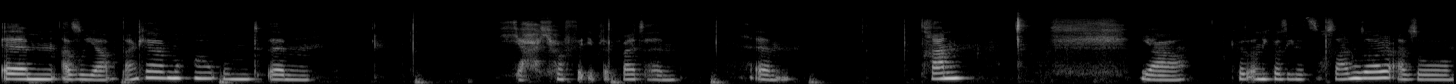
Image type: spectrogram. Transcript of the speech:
Ähm, also ja, danke nochmal und ähm, ja, ich hoffe, ihr bleibt weiterhin ähm, dran. Ja, ich weiß auch nicht, was ich jetzt noch sagen soll. Also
